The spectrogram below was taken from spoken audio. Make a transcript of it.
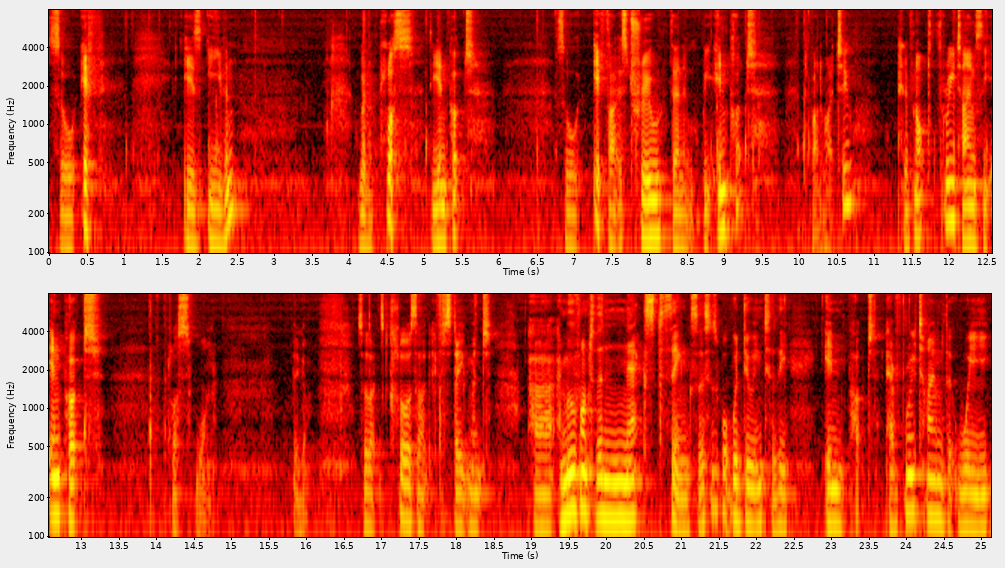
So if is even, I'm going to plus the input. So if that is true, then it will be input divided by 2. And if not, 3 times the input plus 1. There you go. So let's close that if statement uh, and move on to the next thing. So this is what we're doing to the input. Every time that we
